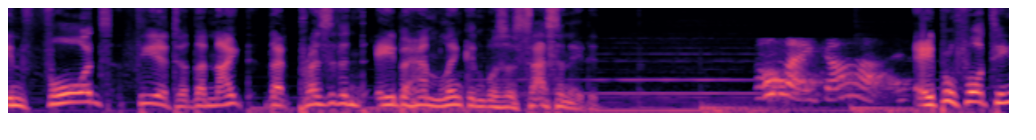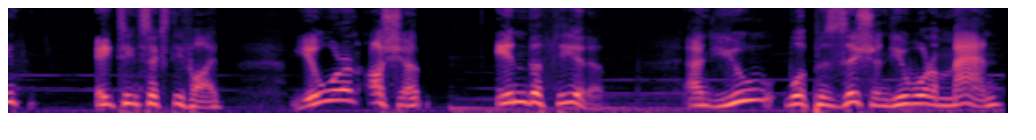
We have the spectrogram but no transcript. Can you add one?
in Ford's Theater the night that President Abraham Lincoln was assassinated. Oh my God. April 14th, 1865. You were an usher in the theater. and you were positioned, you were a man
